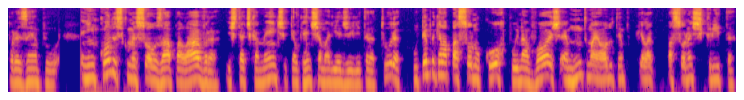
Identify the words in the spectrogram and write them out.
por exemplo, em quando se começou a usar a palavra esteticamente, que é o que a gente chamaria de literatura, o tempo em que ela passou no corpo e na voz é muito maior do tempo que ela passou na escrita.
